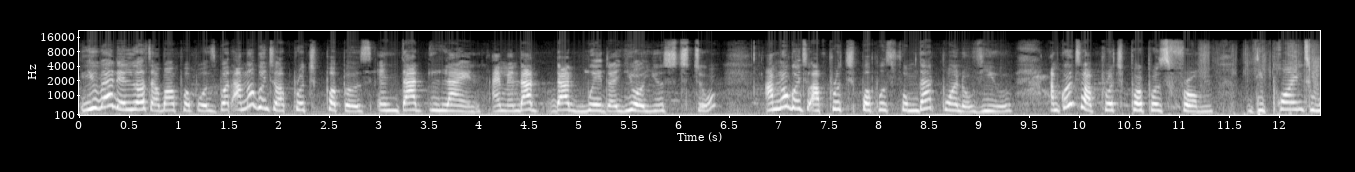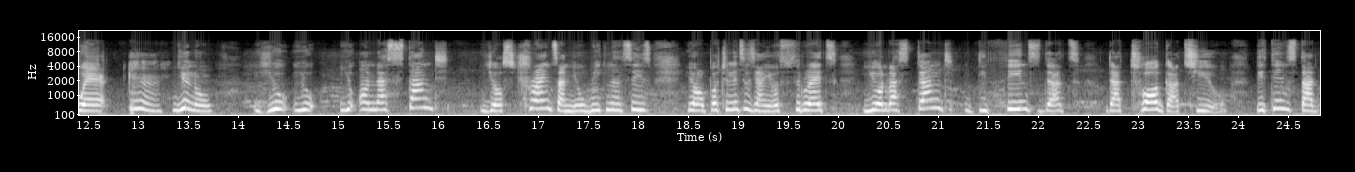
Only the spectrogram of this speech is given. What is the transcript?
you've heard a lot about purpose, but I'm not going to approach purpose in that line. I mean that that way that you're used to. I'm not going to approach purpose from that point of view. I'm going to approach purpose from the point where you know you you you understand your strengths and your weaknesses, your opportunities and your threats. You understand the things that that tug at you, the things that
